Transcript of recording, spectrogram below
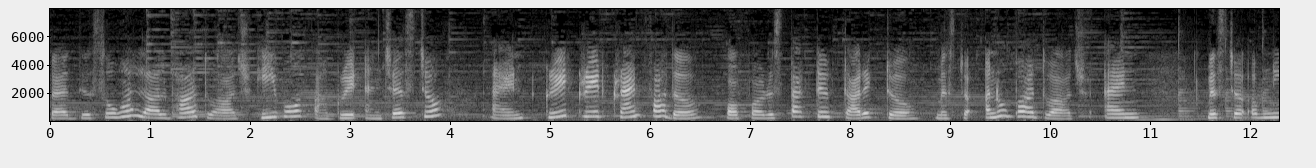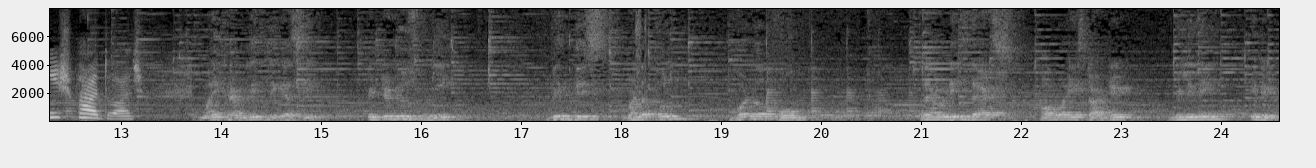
Vaidya Sohan Lal Bhardwaj. He was a great ancestor and great great grandfather of our respective director Mr. Anu Bhardwaj and Mr. Avnish Bhardwaj. My family's legacy introduced me with this wonderful world of home remedies. That's how I started believing in it.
